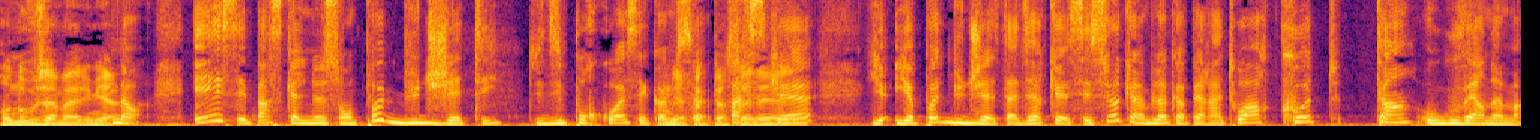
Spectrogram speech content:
on n'ouvre jamais la lumière. Non. Et c'est parce qu'elles ne sont pas budgétées. Tu dis pourquoi c'est comme ça? parce personnel. que il n'y a, pas de budget. C'est-à-dire que c'est sûr qu'un bloc opératoire coûte tant au gouvernement.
